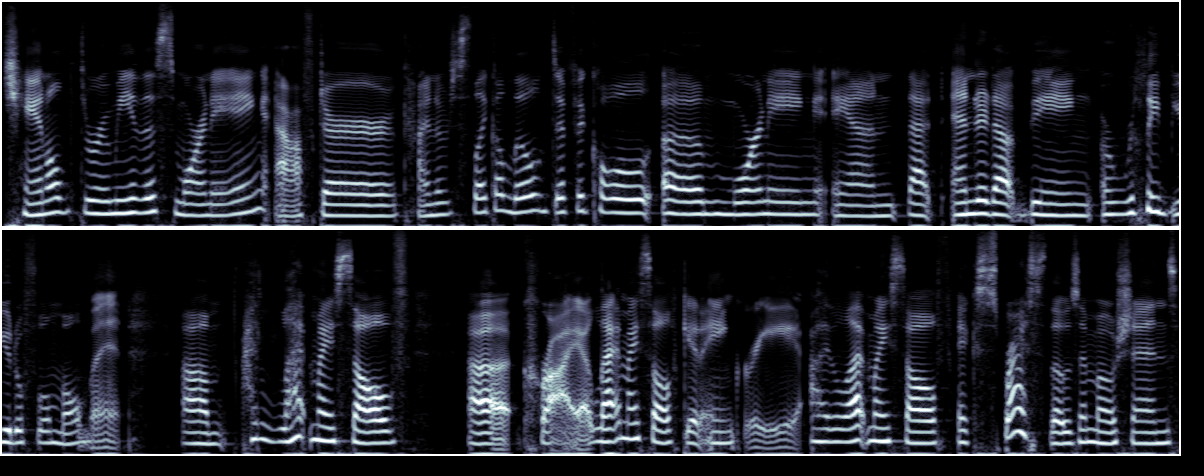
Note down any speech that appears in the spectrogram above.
channeled through me this morning after kind of just like a little difficult um, morning, and that ended up being a really beautiful moment. Um, I let myself uh, cry. I let myself get angry. I let myself express those emotions.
